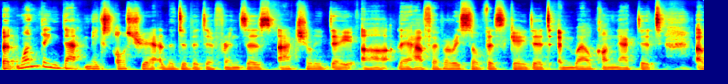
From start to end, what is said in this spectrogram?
But one thing that makes Austria a little bit different is actually they they have a very sophisticated and well connected uh,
